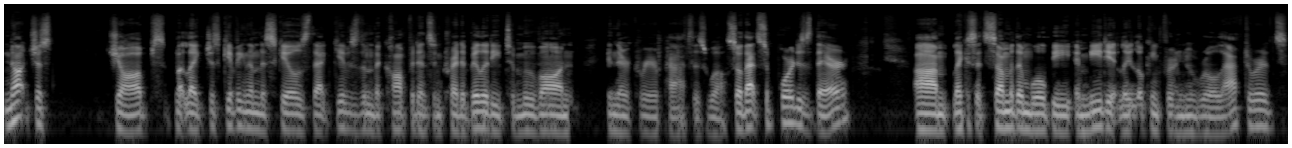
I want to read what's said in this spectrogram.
not just jobs, but like just giving them the skills that gives them the confidence and credibility to move on in their career path as well. So that support is there. Um, like I said, some of them will be immediately looking for a new role afterwards.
